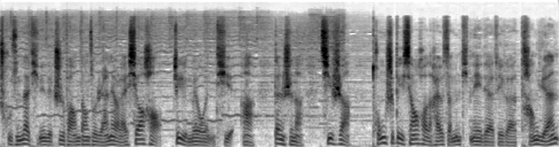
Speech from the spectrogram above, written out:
储存在体内的脂肪当做燃料来消耗，这个没有问题啊。但是呢，其实啊，同时被消耗的还有咱们体内的这个糖原。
